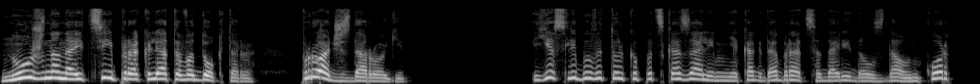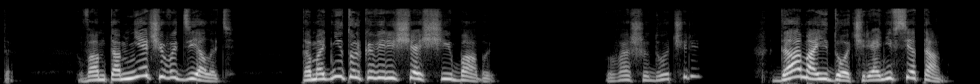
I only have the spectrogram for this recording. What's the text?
«Нужно найти проклятого доктора. Прочь с дороги!» «Если бы вы только подсказали мне, как добраться до Ридлсдаун-корта...» «Вам там нечего делать! Там одни только верещащие бабы!» «Ваши дочери?» «Да, мои дочери, они все там!»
